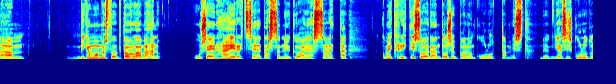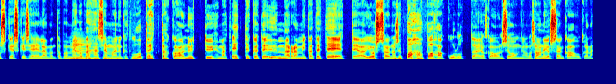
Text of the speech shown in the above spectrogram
ähm, mikä mua myös tavallaan vähän usein häiritsee tässä nykyajassa, että – kun me kritisoidaan tosi paljon kuluttamista ja siis kulutuskeskeisiä elämäntapoja, meillä mm. on vähän semmoinen, että lopettakaa nyt tyhmät, ettekö te ymmärrä mitä te teette? Ja jossain on se paha paha kuluttaja, joka on se ongelma, se on jossain kaukana.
